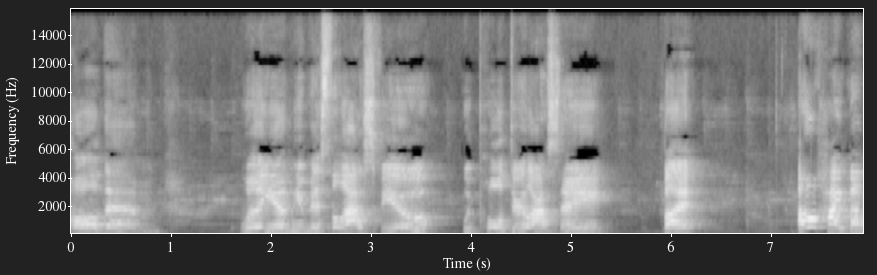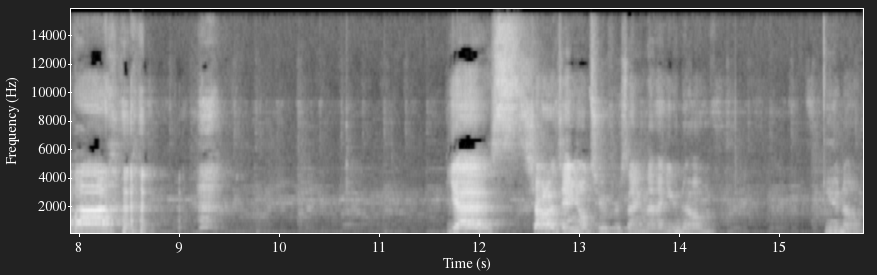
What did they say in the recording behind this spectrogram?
all of them. William, you missed the last few. We pulled through last night, but... Oh, hi, Bubba. yes. Shout out Daniel, too, for saying that. You know. You know.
